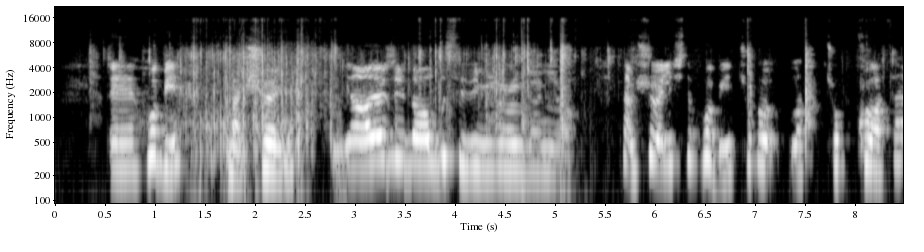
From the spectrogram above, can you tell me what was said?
e, hobi. Bak şöyle. Ya her şey dağıldı sizin yüzünüzden ya. Tamam şöyle işte hobi, çokolata, çokolata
